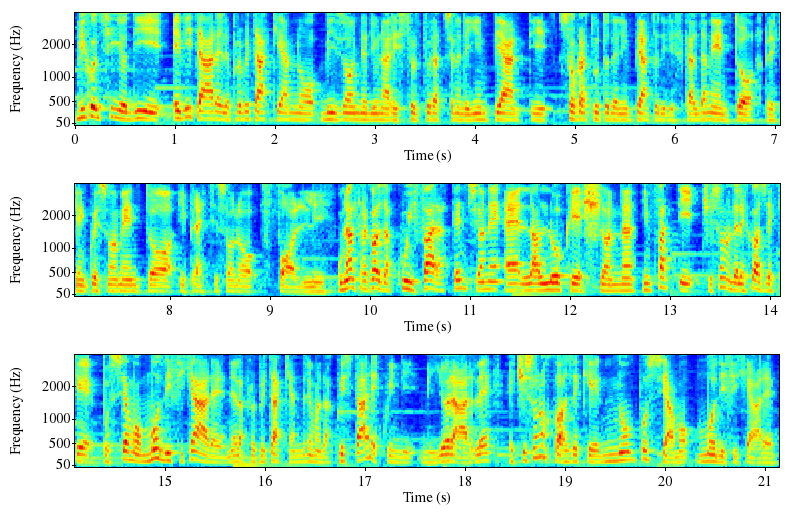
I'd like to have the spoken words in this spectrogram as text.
Vi consiglio di evitare le proprietà che hanno bisogno di una ristrutturazione degli impianti, soprattutto dell'impianto di riscaldamento, perché in questo momento i prezzi sono folli. Un'altra cosa a cui fare attenzione è la location. Infatti ci sono delle cose che possiamo modificare nella proprietà che andremo ad acquistare e quindi migliorarle e ci sono cose che non possiamo modificare.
